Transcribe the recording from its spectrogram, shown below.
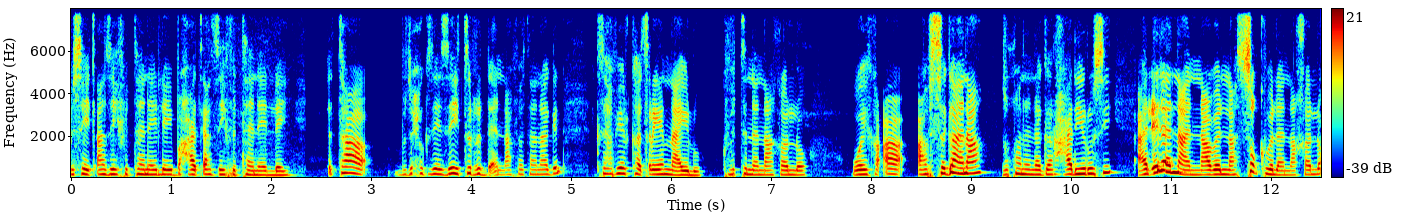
ብሰይጣን ዘይፍተነለይ ብሓጢኣት ዘይፍተነለይ እታ ብዙሕ ግዜ ዘይትርደኣና ፈተና ግን እግዚኣብሄር ከጽርየና ኢሉ ክፍትነና ከሎ ወይ ከኣ ኣብ ስጋና ዝኾነ ነገር ሓዲሩሲ ኣልዕለና እናበልና ሱቕ ክብለና ከሎ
